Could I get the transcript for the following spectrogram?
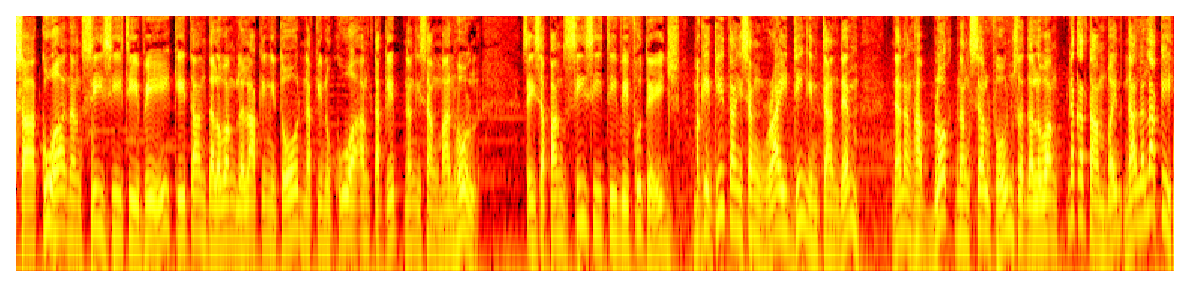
Sa kuha ng CCTV, kita ang dalawang lalaking ito na kinukuha ang takip ng isang manhole. Sa isa pang CCTV footage, makikita ang isang riding in tandem na nanghablot ng cellphone sa dalawang nakatambay na lalaki.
